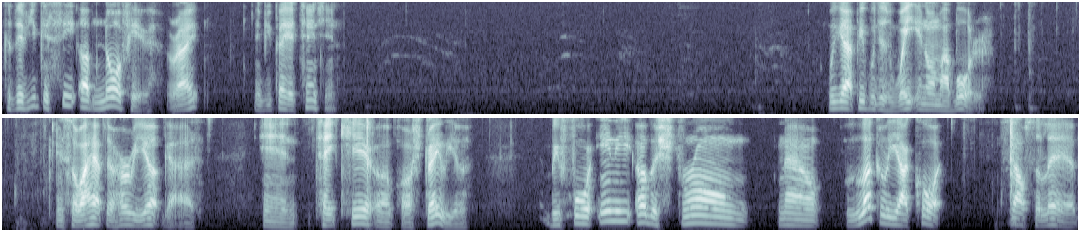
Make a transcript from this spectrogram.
Because if you can see up north here, right? If you pay attention, we got people just waiting on my border. And so I have to hurry up, guys, and take care of Australia before any other strong. Now, luckily, I caught South Celeb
